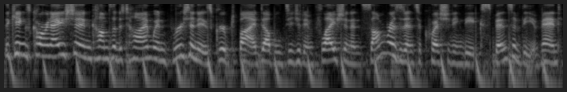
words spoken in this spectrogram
The King's coronation comes at a time when Britain is gripped by double digit inflation and some residents are questioning the expense of the event.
